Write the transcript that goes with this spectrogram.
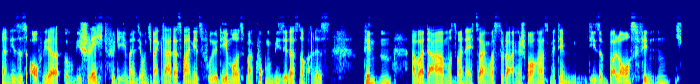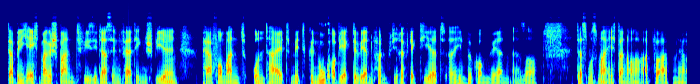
dann ist es auch wieder irgendwie schlecht für die Immersion. Ich meine, klar, das waren jetzt frühe Demos, mal gucken, wie sie das noch alles pimpen. Aber da muss man echt sagen, was du da angesprochen hast, mit dem diese Balance finden. Ich, da bin ich echt mal gespannt, wie sie das in fertigen Spielen performant und halt mit genug Objekte werden vernünftig reflektiert äh, hinbekommen werden. Also das muss man echt dann auch noch abwarten, ja.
